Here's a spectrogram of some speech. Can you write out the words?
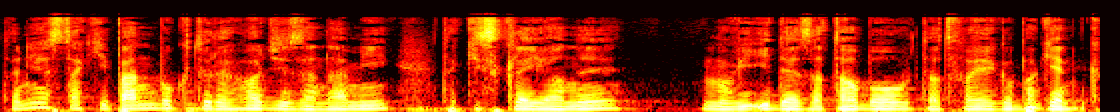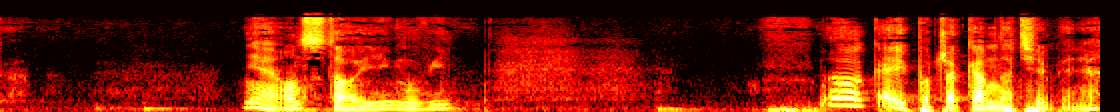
To nie jest taki Pan Bóg, który chodzi za nami, taki sklejony, mówi idę za Tobą do Twojego bagienka. Nie, On stoi i mówi no okej, okay, poczekam na Ciebie, nie?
